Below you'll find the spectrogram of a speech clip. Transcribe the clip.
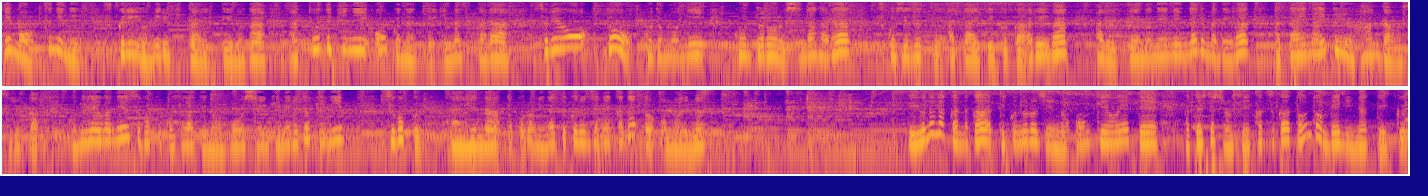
でも常にスクリーンを見る機会っていうのが圧倒的に多くなっていますからそれをどう子供にコントロールしながら少しずつ与えていくかあるいはある一定の年齢になるまでは与えないという判断をするかこの辺はねすごく子育ての方針を決める時にすごく大変なところになってくるんじゃないかなと思います。で世の中がテクノロジーの恩恵を得て私たちの生活がどんどん便利になっていく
